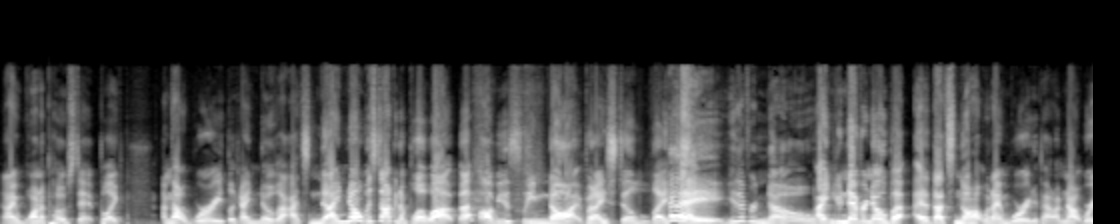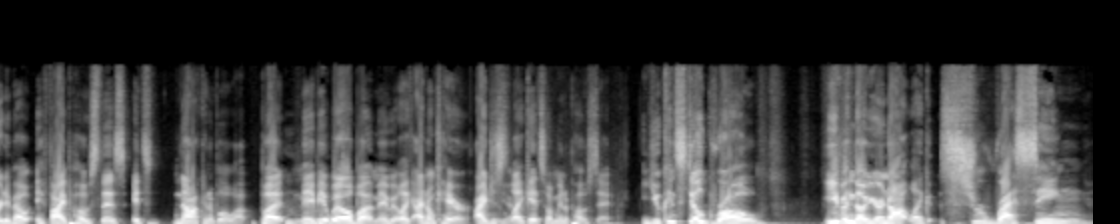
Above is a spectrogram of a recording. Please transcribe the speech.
and I want to post it. But like I'm not worried. Like I know that it's n- I know it's not gonna blow up. Obviously not. But I still like it. Hey, you never know. I, you never know, but uh, that's not what I'm worried about. I'm not worried about if I post this, it's not gonna blow up. But maybe it will. But maybe like I don't care. I just like it, so I'm gonna post it. You can still grow, even though you're not like stressing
